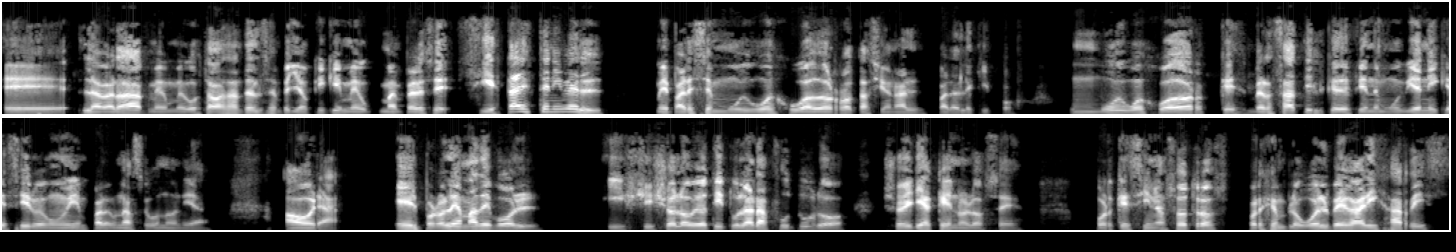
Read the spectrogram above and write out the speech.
Eh, la verdad, me, gusta bastante el desempeño de Kiki, me, me parece, si está a este nivel, me parece muy buen jugador rotacional para el equipo. Un muy buen jugador que es versátil, que defiende muy bien y que sirve muy bien para una segunda unidad. Ahora, el problema de Ball, y si yo lo veo titular a futuro, yo diría que no lo sé. Porque si nosotros, por ejemplo, vuelve Gary Harris,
